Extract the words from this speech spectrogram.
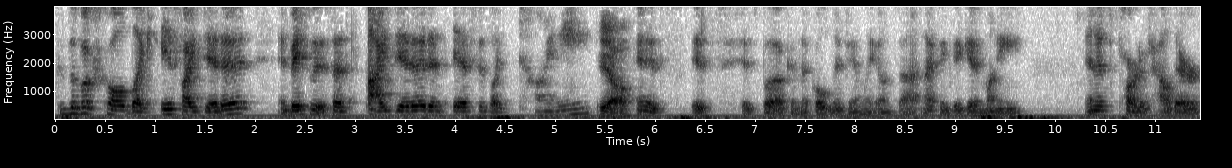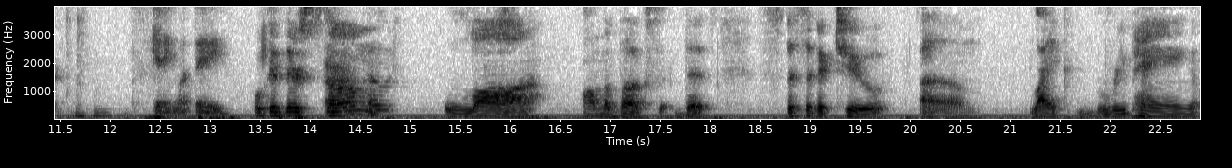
because the book's called, like, If I Did It. And basically it says, I did it, and if is, like, tiny. yeah, And it's it's his book, and the Goldman family owns that. And I think they get money, and it's part of how they're getting what they well, because there's some law on the books that's specific to um, like repaying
